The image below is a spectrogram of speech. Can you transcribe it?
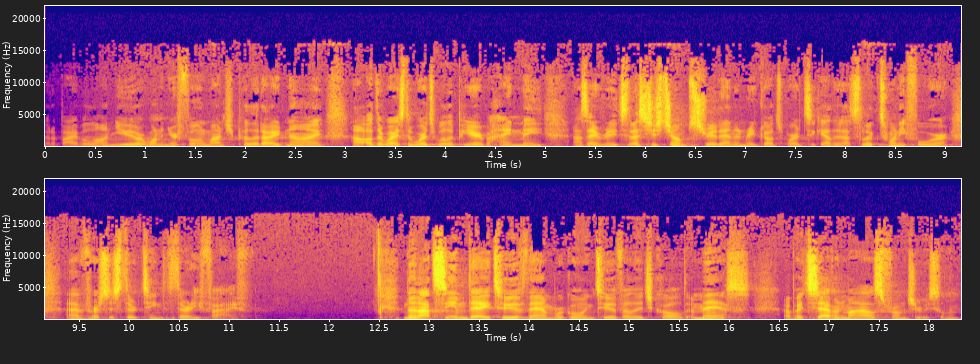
got a Bible on you or one on your phone, why don't you pull it out now? Uh, otherwise, the words will appear behind me as I read. So let's just jump straight in and read God's word together. That's Luke 24, uh, verses 13 to 35. Now, that same day, two of them were going to a village called Emmaus, about seven miles from Jerusalem.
